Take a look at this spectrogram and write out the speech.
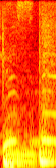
Just me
